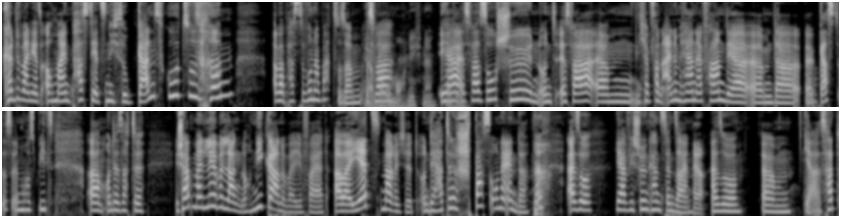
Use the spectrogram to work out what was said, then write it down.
könnte man jetzt auch meinen, passt jetzt nicht so ganz gut zusammen, aber passte wunderbar zusammen. Ja, es war, warum auch nicht, ne? Ja, also. es war so schön und es war, ähm, ich habe von einem Herrn erfahren, der ähm, da äh, Gast ist im Hospiz ähm, und der sagte, ich habe mein Leben lang noch nie Karneval gefeiert, aber jetzt mache ich es. Und der hatte Spaß ohne Ende. Ne? Ja. Also, ja, wie schön kann es denn sein? Ja. Also, ähm, ja, es hat,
